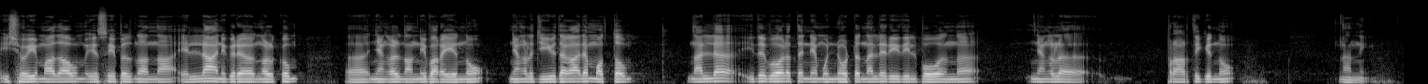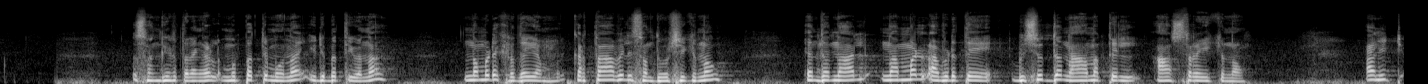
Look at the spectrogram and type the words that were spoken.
ഈശോയും മാതാവും യേശുപ്പതും തന്ന എല്ലാ അനുഗ്രഹങ്ങൾക്കും ഞങ്ങൾ നന്ദി പറയുന്നു. ഞങ്ങൾ ജീവിതകാലം മൊത്തം നല്ല ഇതുപോലെ തന്നെ മുന്നോട്ട് നല്ല രീതിയിൽ പോകുമെന്ന് ഞങ്ങൾ പ്രാർത്ഥിക്കുന്നു. നന്ദി. സങ്കീർത്തനങ്ങൾ മുപ്പത്തിമൂന്ന് ഇരുപത്തിയൊന്ന്. നമ്മുടെ ഹൃദയം കർത്താവിൽ സന്തോഷിക്കുന്നു. എന്തെന്നാൽ നമ്മൾ അവിടുത്തെ വിശുദ്ധ നാമത്തിൽ ആശ്രയിക്കുന്നു. അനിറ്റ്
